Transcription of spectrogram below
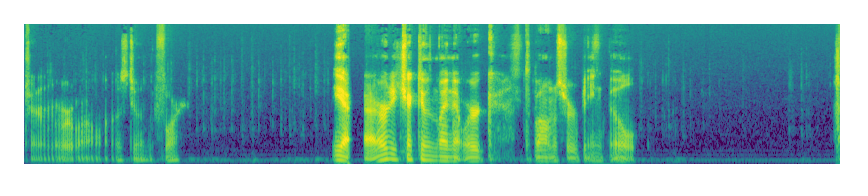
trying to remember what I was doing before. Yeah, I already checked in with my network. The bombs were being built.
